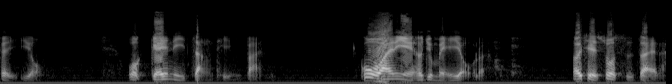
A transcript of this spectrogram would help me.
费用，我给你涨停板。过完年以后就没有了。而且说实在的，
